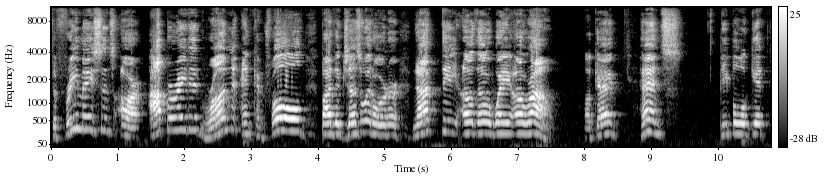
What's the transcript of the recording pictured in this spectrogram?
The Freemasons are operated, run, and controlled by the Jesuit order, not the other way around, okay? Hence, people will get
